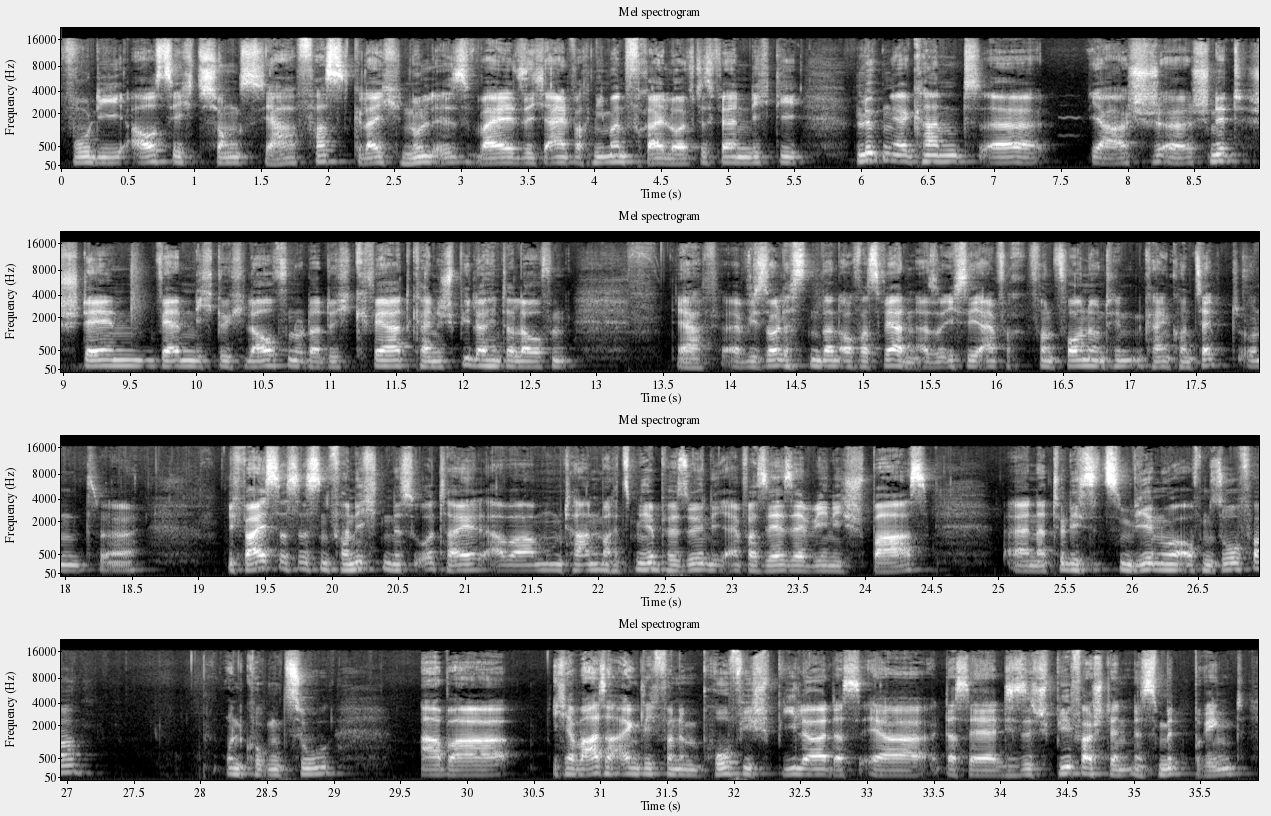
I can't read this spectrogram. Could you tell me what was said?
wo die Aussichtschance ja fast gleich null ist, weil sich einfach niemand freiläuft. Es werden nicht die Lücken erkannt, äh, ja, Sch äh, Schnittstellen werden nicht durchlaufen oder durchquert, keine Spieler hinterlaufen. Ja, äh, wie soll das denn dann auch was werden? Also ich sehe einfach von vorne und hinten kein Konzept und äh, ich weiß, das ist ein vernichtendes Urteil, aber momentan macht es mir persönlich einfach sehr, sehr wenig Spaß. Äh, natürlich sitzen wir nur auf dem Sofa und gucken zu aber ich erwarte eigentlich von einem Profispieler, dass er, dass er dieses Spielverständnis mitbringt.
